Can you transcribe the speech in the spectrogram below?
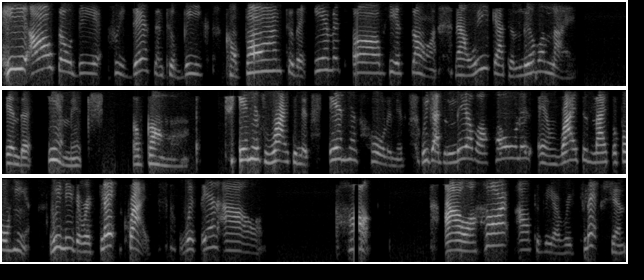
He also did predestined to be conformed to the image of his son. Now we got to live a life in the image of God in his righteousness, in his holiness. We got to live a holy and righteous life before him. We need to reflect Christ within our heart. Our heart ought to be a reflection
